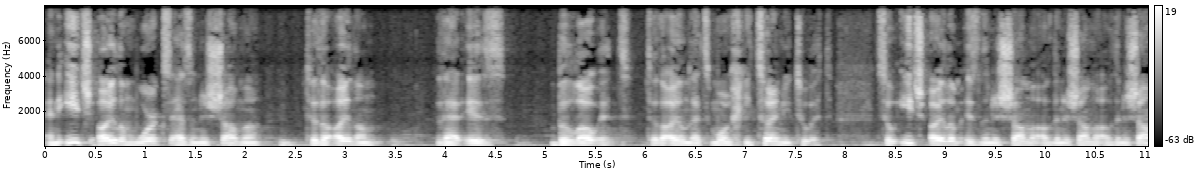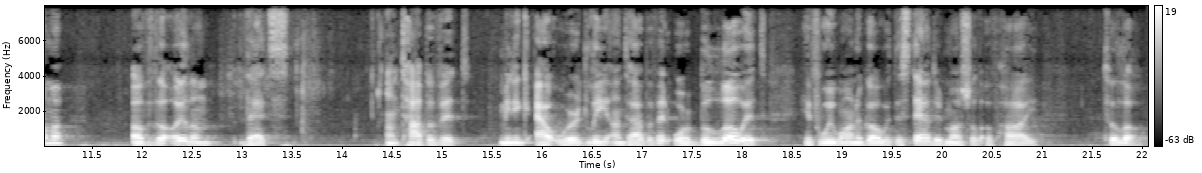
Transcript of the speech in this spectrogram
And each oilam works as a neshama to the oilam that is below it, to the oilam that's more chitoni to it. So each oilam is the neshama of the neshama of the neshama of the oilam that's on top of it, meaning outwardly on top of it, or below it, if we want to go with the standard mashal of high to low.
